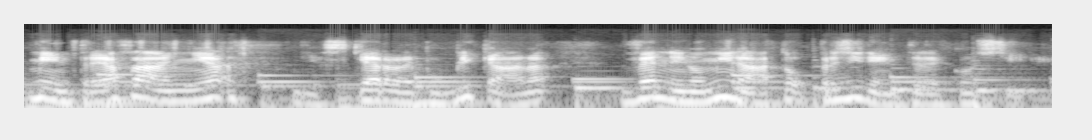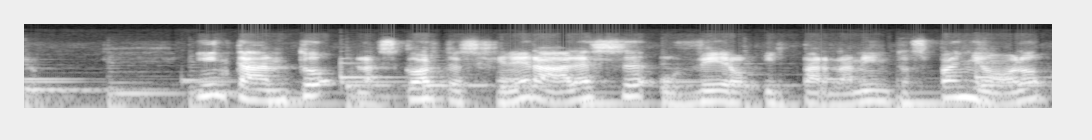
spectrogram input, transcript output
mentre Afagna, di Scherra Repubblicana, venne nominato presidente del Consiglio. Intanto las Cortes Generales, ovvero il Parlamento spagnolo,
